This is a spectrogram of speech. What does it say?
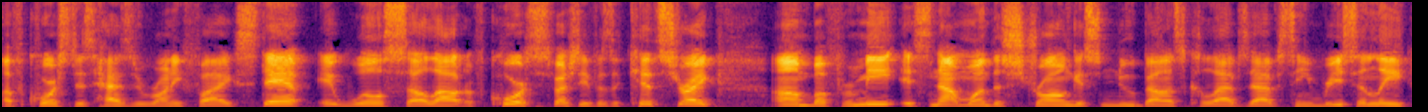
Of course, this has the Ronnie Fieg stamp. It will sell out, of course, especially if it's a Kith Strike. Um, but for me, it's not one of the strongest New Balance collabs that I've seen recently.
